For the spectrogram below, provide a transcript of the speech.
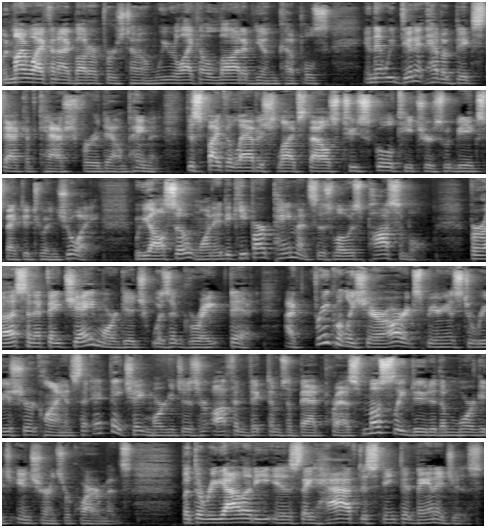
When my wife and I bought our first home, we were like a lot of young couples in that we didn't have a big stack of cash for a down payment, despite the lavish lifestyles two school teachers would be expected to enjoy. We also wanted to keep our payments as low as possible. For us, an FHA mortgage was a great fit. I frequently share our experience to reassure clients that FHA mortgages are often victims of bad press, mostly due to the mortgage insurance requirements. But the reality is they have distinct advantages.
